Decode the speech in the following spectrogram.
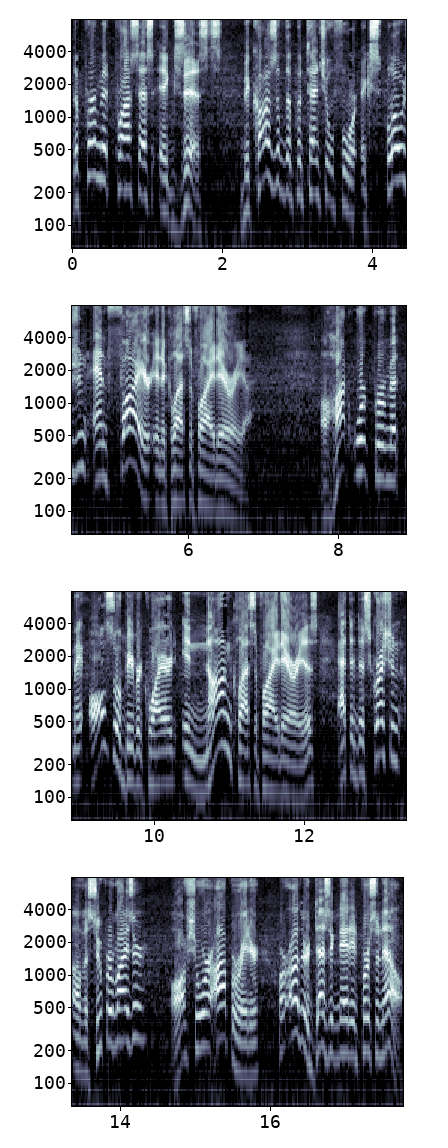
The permit process exists because of the potential for explosion and fire in a classified area. A hot work permit may also be required in non-classified areas at the discretion of a supervisor, offshore operator, or other designated personnel.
